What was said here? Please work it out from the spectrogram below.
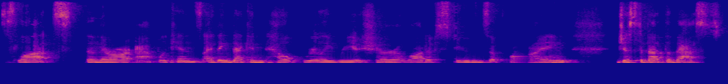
slots than there are applicants, I think that can help really reassure a lot of students applying just about the vast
